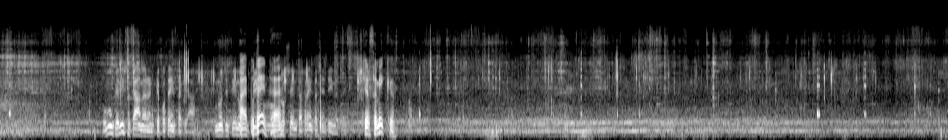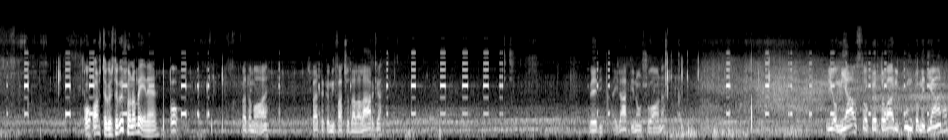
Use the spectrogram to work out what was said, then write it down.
Comunque hai visto Cameron che potenza che ha? Un oggettino Ah, è più piccolo potente, eh? lo sente a 30 cm. Scherza mica. Oh, Osto, questo qui suona bene, eh? oh. Aspetta mo, eh. Aspetta che mi faccio dalla larga. Vedi, ai lati non suona. Io mi alzo per trovare il punto mediano.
